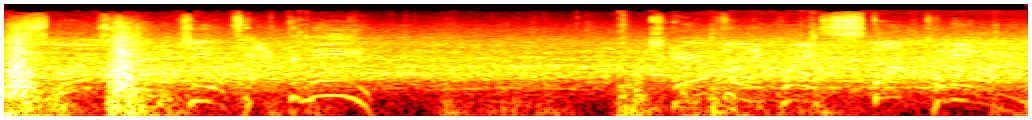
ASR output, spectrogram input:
Smart strategy, attack the knee. Carefully placed stomp to the arm.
